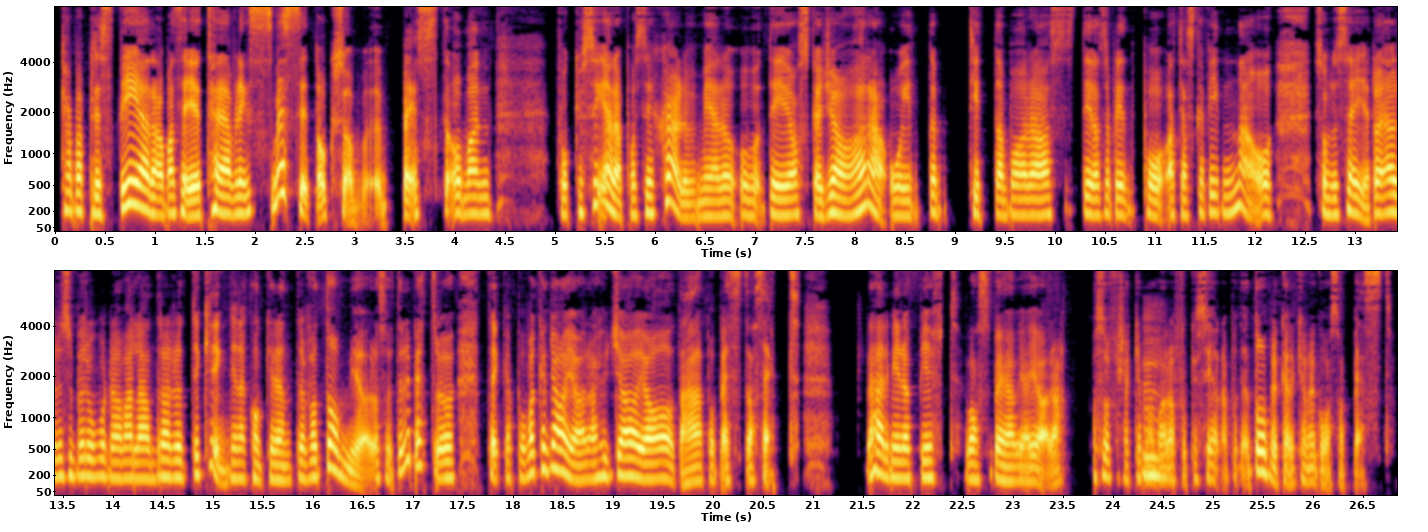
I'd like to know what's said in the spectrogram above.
kan man prestera, om man säger tävlingsmässigt också, bäst. Om man fokusera på sig själv mer och det jag ska göra och inte titta bara, stirra sig blind på att jag ska vinna. Och som du säger, då är du så beroende av alla andra runt omkring, dina konkurrenter, vad de gör. Och så. Det är bättre att tänka på vad kan jag göra? Hur gör jag det här på bästa sätt? Det här är min uppgift, vad behöver jag göra? Och så försöker man mm. bara fokusera på det. Då brukar det kunna gå som bäst.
